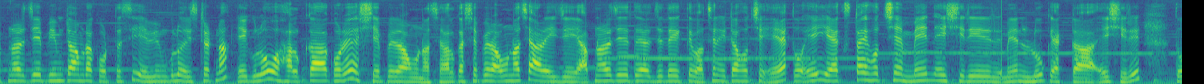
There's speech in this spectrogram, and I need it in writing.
আপনার যে বিমটা আমরা করতেছি, এই বিমগুলো স্টেট না। এগুলো হালকা করে শেপে রাউন্ড আছে। হালকা শেপে রাউন্ড আছে। আর এই যে আপনারা যে যে দেখতে পাচ্ছেন, এটা হচ্ছে এক। তো এই এক্সটাই হচ্ছে মেন এই সিঁড়ির মেন লুক একটা এই সিঁড়ির তো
